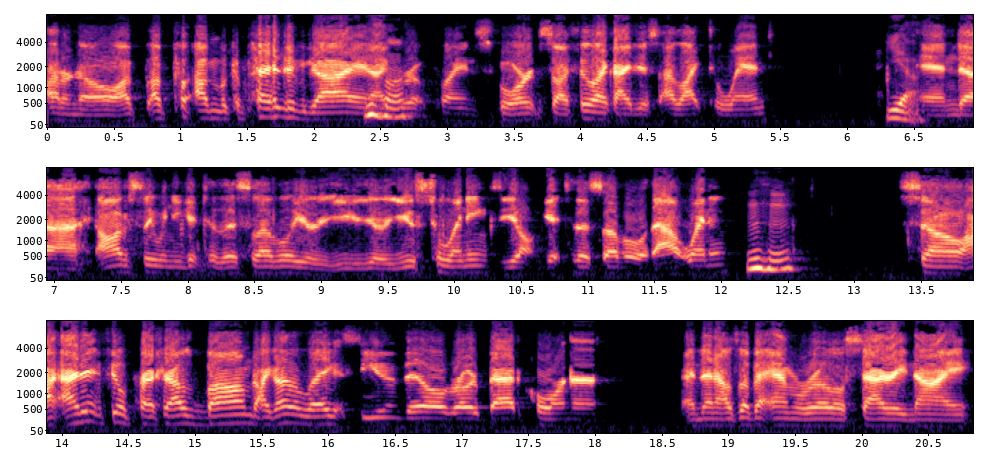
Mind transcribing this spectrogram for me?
I don't know. I, I, I'm a competitive guy and Uh-huh. I grew up playing sports, so I feel like I just I like to win. Yeah. And uh, obviously, when you get to this level, you're you- you're used to winning because you don't get to this level without winning. Mm-hmm. So I, I didn't feel pressure. I was bummed. I got a leg at Stephenville, rode a bad corner, and then I was up at Amarillo Saturday night,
